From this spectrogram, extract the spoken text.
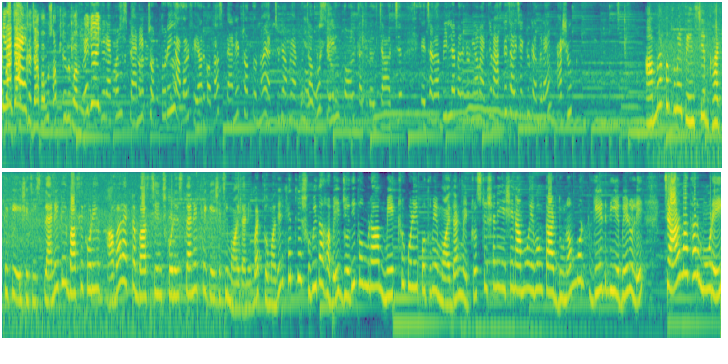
এবার আছে। যা আজকে যা পাবো সব খেয়ে নেব আমি। এই যে এখন স্প্ল্যানেট চত্বরেই আবার ফেরার কথা। স্প্ল্যানেট চত্বর নয় অ্যাকচুয়ালি আমরা এখন যাব সেন্ট পল ক্যাথিড্রাল চার্চ। এছাড়া বিড়লা প্যালেটোনিয়াম একজন আসতে চাইছে একটু ক্যামেরায়। আসুক। আমরা প্রথমে প্রিন্সজেপ ঘাট থেকে এসেছি। স্প্ল্যানেটে বাসে করে আবার একটা বাস চেঞ্জ করে স্প্ল্যানেট থেকে এসেছি ময়দানে। বাট তোমাদের ক্ষেত্রে সুবিধা হবে যদি তোমরা মেট্রো করে প্রথমে ময়দান মেট্রো স্টেশনে এসে নামো এবং তার দু নম্বর গেট দিয়ে বেরোলে চার মাথার মোড়েই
